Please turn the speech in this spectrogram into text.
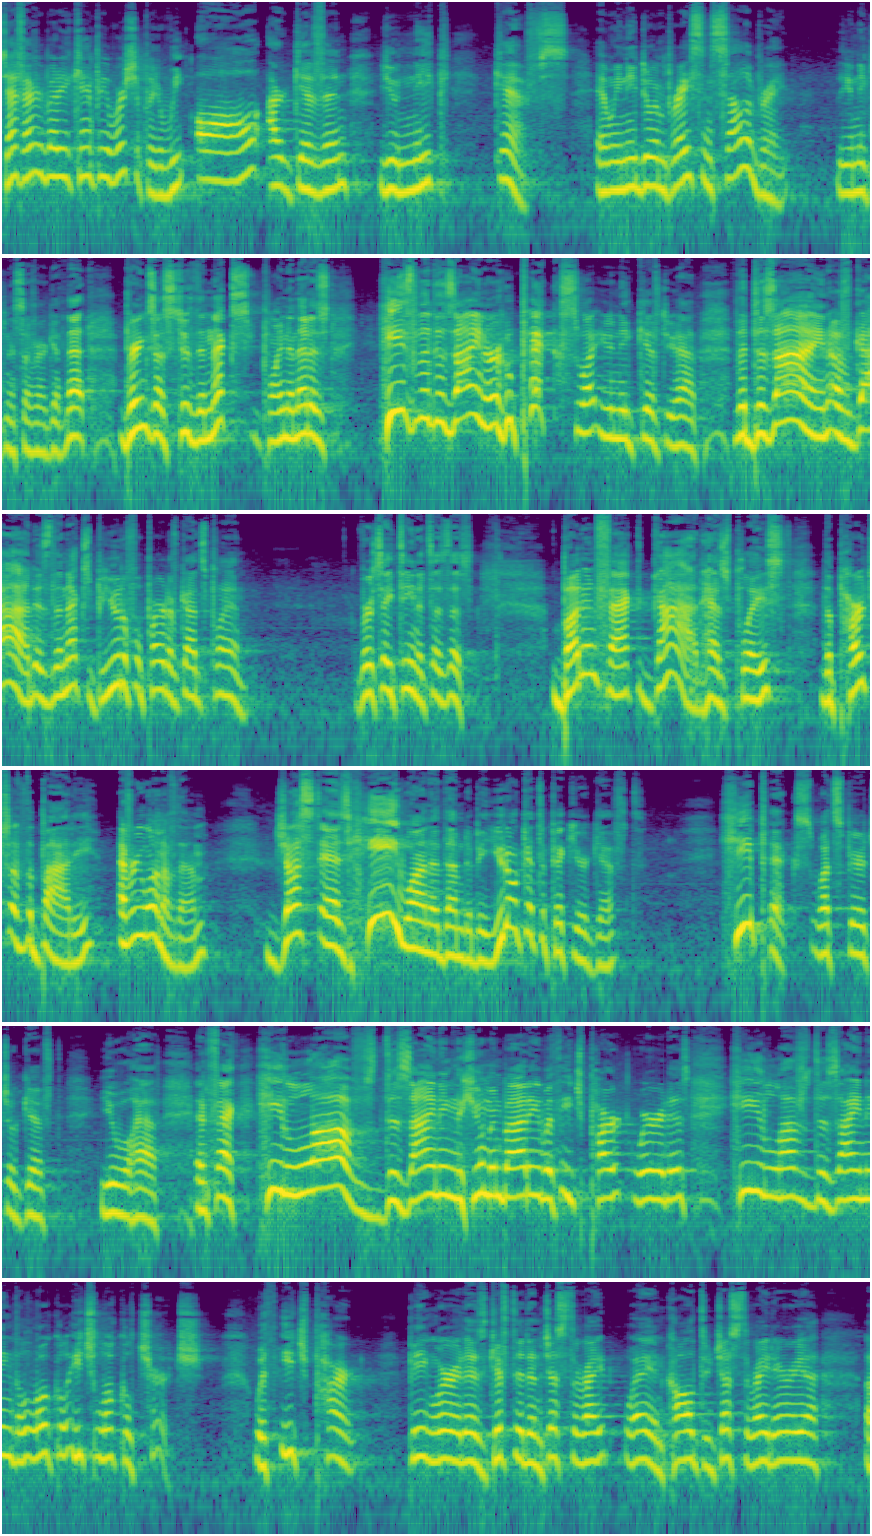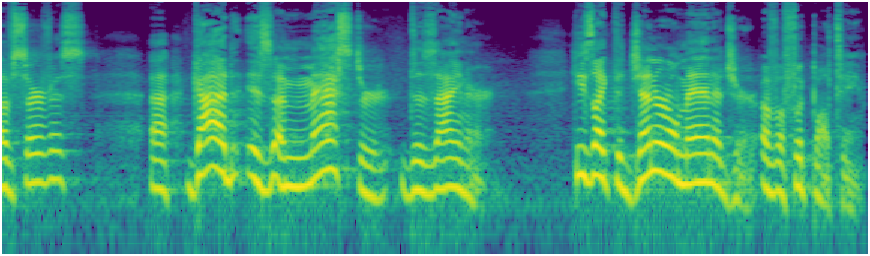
Jeff, everybody can't be a worship leader. We all are given unique gifts, and we need to embrace and celebrate the uniqueness of our gift. That brings us to the next point, and that is He's the designer who picks what unique gift you have. The design of God is the next beautiful part of God's plan. Verse 18, it says this But in fact, God has placed the parts of the body, every one of them, just as He wanted them to be. You don't get to pick your gift, He picks what spiritual gift you will have. In fact, He loves designing the human body with each part where it is. He loves designing the local, each local church with each part being where it is, gifted in just the right way and called to just the right area of service. Uh, God is a master designer. He's like the general manager of a football team.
